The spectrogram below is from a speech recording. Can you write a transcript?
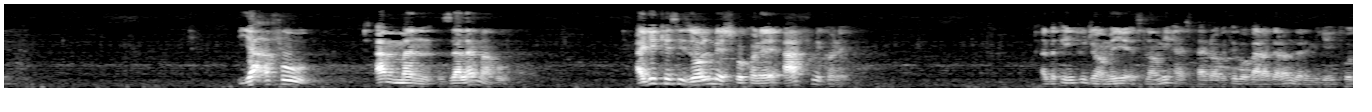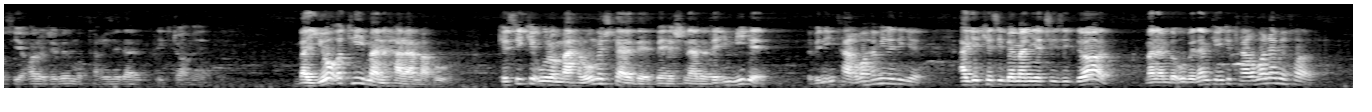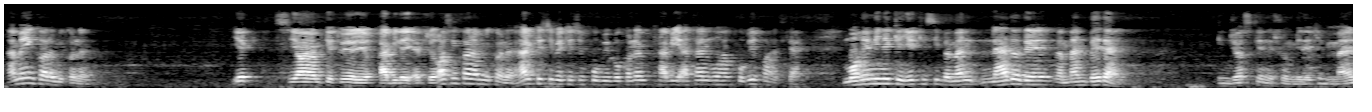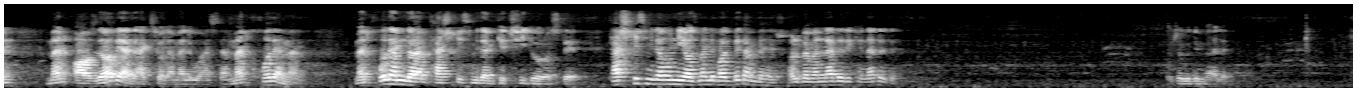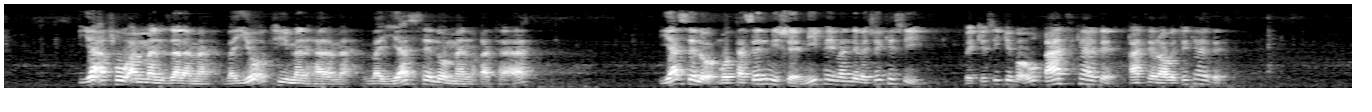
یعفو امن ظلمه. اگه کسی ظلمش بکنه عفو می‌کنه. البته این تو جامعه اسلامی هست در رابطه با برادران داره میگه. این توصیه ها راجع به متقین در یک جامعه. و یعطی من حرمه. کسی که او رو محرومش کرده بهش نداده این میده ببینی این تقوا همینه دیگه. اگه کسی به من یه چیزی داد منم به او بدم که اینکه تقوا نمی‌خواد. همه این کارو می‌کنه یک سیاه هم که توی قبیله افریقاس این کارم می‌کنه. هر کسی به کسی خوبی بکنه طبیعتا او هم خوبی خواهد کرد. مهم اینه که یک کسی به من نداده و من بدم. اینجاست که نشون میده که من من آزاد از عکس العمل او هستم. من خودمم من خودم دارم تشخیص میدم که چی درسته. تشخیص میدم اون نیازمند باید بدم بهش. حالا به من نداده که نداده. کجا بودیم؟ بله. یعفو ام من ظلمه و یعطی من حرمه و یسل من قطعه. یسل متصل میشه میپیونده به چه کسی؟ به کسی که با او قطع کرده قطع رابطه کرده.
